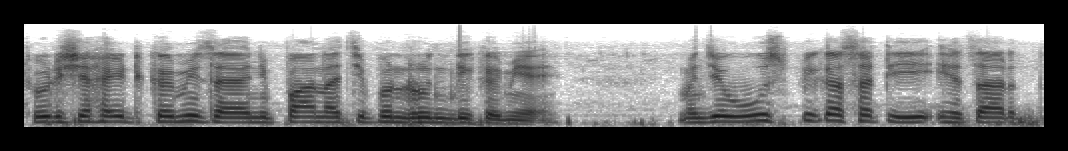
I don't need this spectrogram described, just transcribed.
थोडीशी हाईट कमीच आहे आणि पानाची पण रुंदी कमी आहे. म्हणजे ऊस पिकासाठी ह्याचा अर्थ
